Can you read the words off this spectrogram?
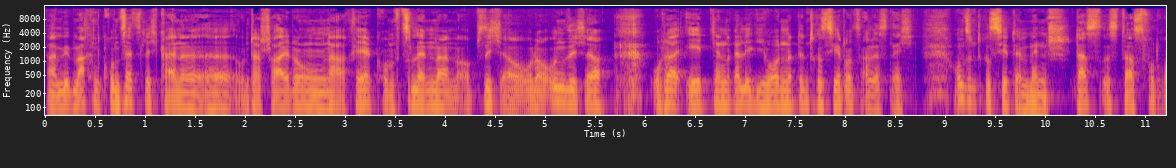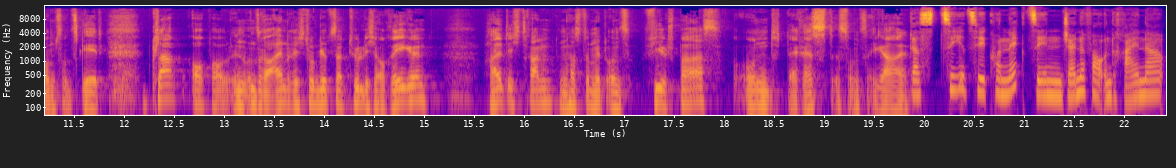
Ähm, wir machen grundsätzlich keine äh, Unterscheidungen nach Herkunftsländern, ob sicher oder unsicher oder Ethnien, Religionen, das interessiert uns alles nicht. Uns interessiert der Mensch. Das ist das, worum es uns geht. Klar, auch in unserer Einrichtung gibt es natürlich auch Regeln halt dich dran, dann hast du mit uns viel Spaß und der Rest ist uns egal. Das CEC Connect sehen Jennifer und Rainer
